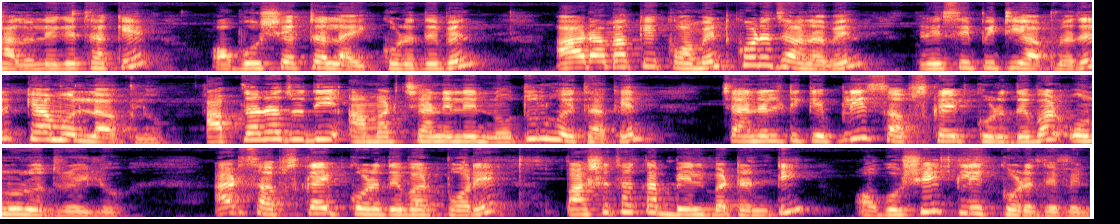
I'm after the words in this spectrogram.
ভালো লেগে থাকে, অবশ্যই একটা লাইক করে দেবেন আর আমাকে কমেন্ট করে জানাবেন রেসিপিটি আপনাদের কেমন লাগল। আপনারা যদি আমার চ্যানেলে নতুন হয়ে থাকেন চ্যানেলটিকে প্লিজ সাবস্ক্রাইব করে দেবার অনুরোধ রইল। আর সাবস্ক্রাইব করে দেবার পরে পাশে থাকা বেল বাটনটি অবশ্যই ক্লিক করে দেবেন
